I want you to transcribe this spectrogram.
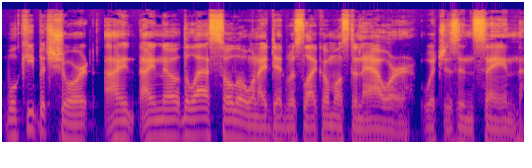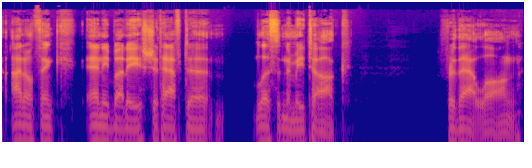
we'll keep it short. I I know the last solo one I did was like almost an hour, which is insane. I don't think anybody should have to listen to me talk for that long.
